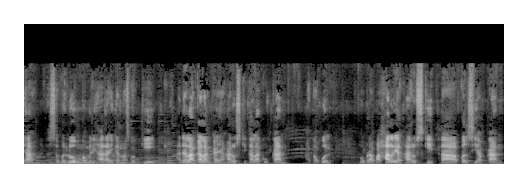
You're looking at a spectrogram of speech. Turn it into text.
ya. Sebelum memelihara ikan mas koki ada langkah-langkah yang harus kita lakukan ataupun beberapa hal yang harus kita persiapkan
